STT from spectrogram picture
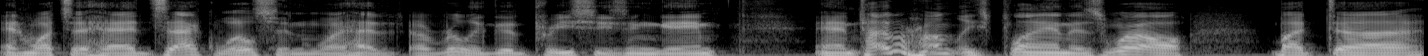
and what's ahead. Zach Wilson had a really good preseason game and Tyler Huntley's playing as well. But uh,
